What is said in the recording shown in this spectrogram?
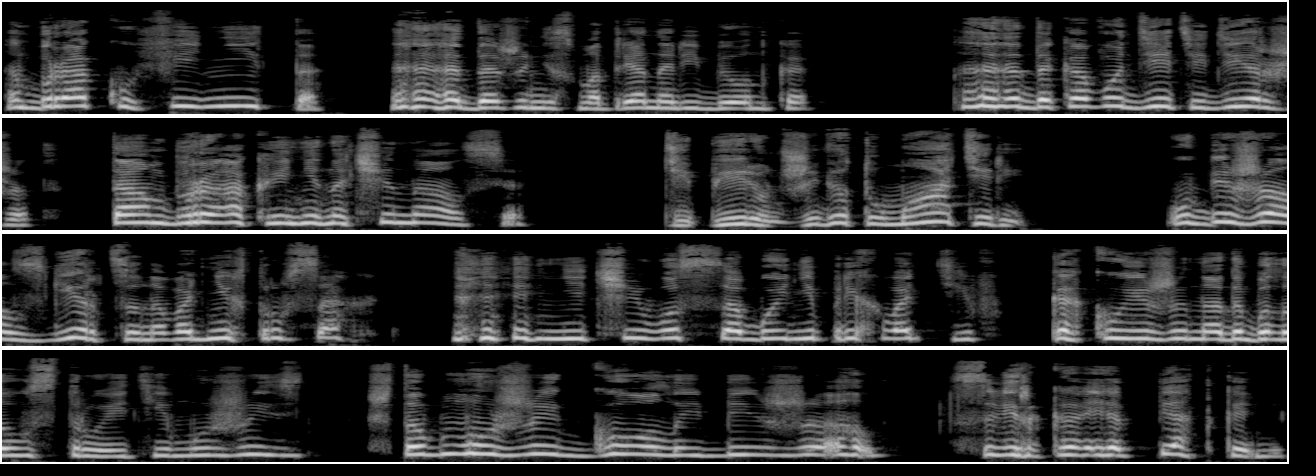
Браку финита, даже несмотря на ребенка. Да кого дети держат? Там брак и не начинался. Теперь он живет у матери. Убежал с Герцена в одних трусах, ничего с собой не прихватив. Какую же надо было устроить ему жизнь, чтоб мужик голый бежал, сверкая пятками.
